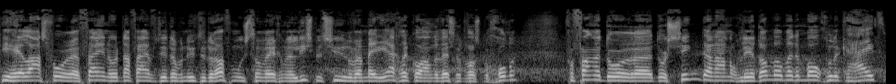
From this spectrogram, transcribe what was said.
Die helaas voor uh, Feyenoord na 25 minuten eraf moest vanwege een liesblessure waarmee hij eigenlijk al aan de wedstrijd was begonnen. Vervangen door, door Singh. Daarna nog leer dan wel met een mogelijkheid.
